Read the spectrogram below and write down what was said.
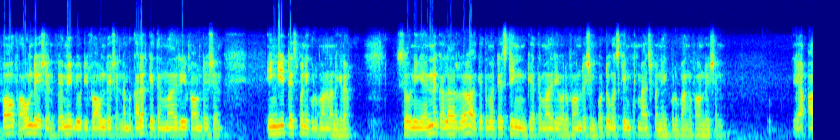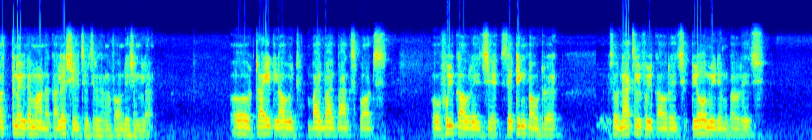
ஃபவு ஃபவுண்டேஷன் ஃபெமி பியூட்டி ஃபவுண்டேஷன் நம்ம கலருக்கு ஏற்ற மாதிரி ஃபவுண்டேஷன் இங்கேயே டெஸ்ட் பண்ணி கொடுப்பாங்கன்னு நினைக்கிறேன். ஸோ நீங்கள் என்ன கலரோ அதுக்கேற்ற மாதிரி டெஸ்டிங்க்கு ஏற்ற மாதிரி ஒரு ஃபவுண்டேஷன் போட்டு உங்கள் ஸ்கின் மேட்ச் பண்ணி கொடுப்பாங்க ஃபவுண்டேஷன் அத்தனை விதமான கலர் ஷேட்ஸ் வச்சுருக்காங்க ஃபவுண்டேஷனில் ஓ try it love it bye bye back spots oh full coverage setting powder so natural full coverage glow medium coverage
